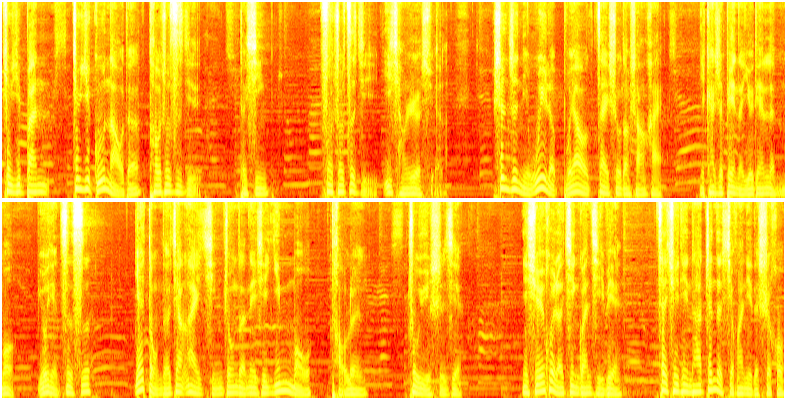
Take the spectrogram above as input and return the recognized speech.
就一般就一股脑的掏出自己的心，付出自己一腔热血了。甚至你为了不要再受到伤害，你开始变得有点冷漠，有点自私，也懂得将爱情中的那些阴谋讨论注于实践。你学会了静观其变。在确定他真的喜欢你的时候，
